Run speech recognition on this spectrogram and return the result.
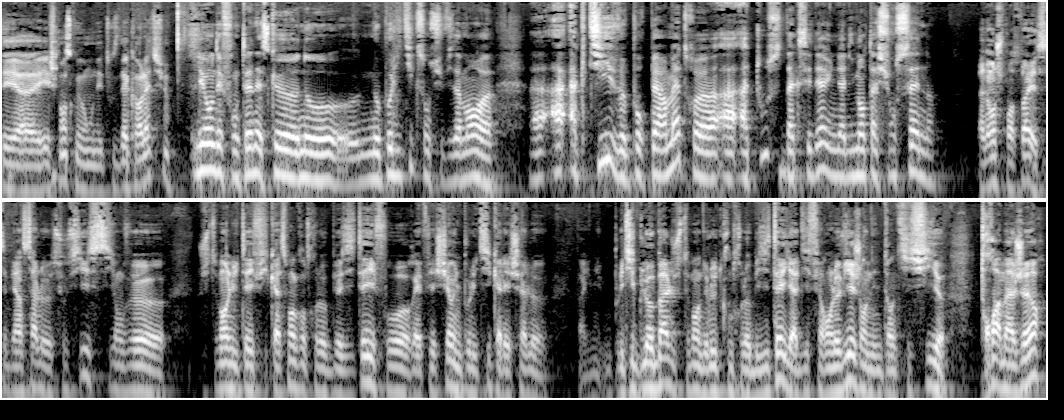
Et je pense qu'on est tous d'accord là-dessus. Léon Desfontaines, est-ce que nos, nos politiques sont suffisamment active pour permettre euh, à, tous d'accéder à une alimentation saine ah Non, je pense pas, et c'est bien ça le souci. Si on veut euh, justement lutter efficacement contre l'obésité, il faut réfléchir à une politique à l'échelle une politique globale justement de lutte contre l'obésité. Il y a différents leviers, j'en identifie trois majeurs.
